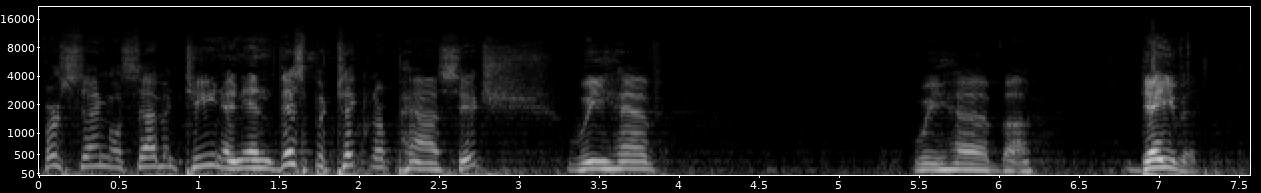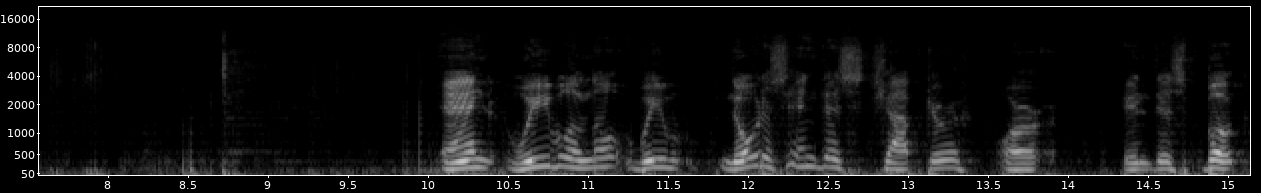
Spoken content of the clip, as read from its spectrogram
First Samuel 17, and in this particular passage, we have we have uh, David, and we will no, we notice in this chapter or in this book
